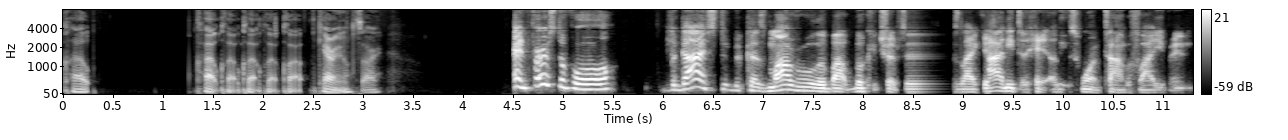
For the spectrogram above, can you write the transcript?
clout, clout, clout, clout, clout, clout. Carry on. Sorry. And first of all, the guys because my rule about booking trips is like I need to hit at least one time before I even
